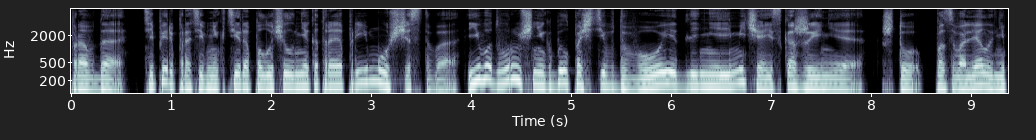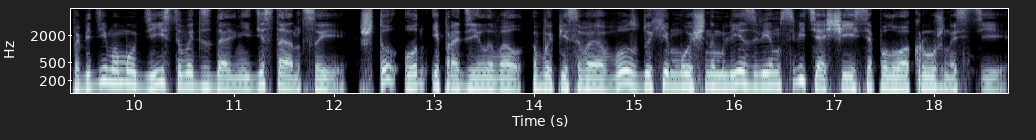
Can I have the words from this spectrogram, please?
Правда, Теперь противник Тира получил некоторое преимущество. Его двуручник был почти вдвое длиннее меча искажения, что позволяло непобедимому действовать с дальней дистанции, что он и проделывал, выписывая в воздухе мощным лезвием светящиеся полуокружности.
